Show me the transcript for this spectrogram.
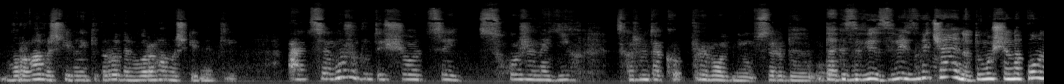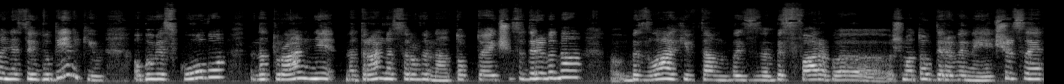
ворогами шкідників, природними ворогами шкідників. А це може бути, що це схоже на їх, скажімо так, природню середу? Так, звичайно, тому що наповнення цих будинків обов'язково натуральні, натуральна сировина. Тобто, якщо це деревина без лаків, там без, без фарб, е, шматок деревини. Якщо це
